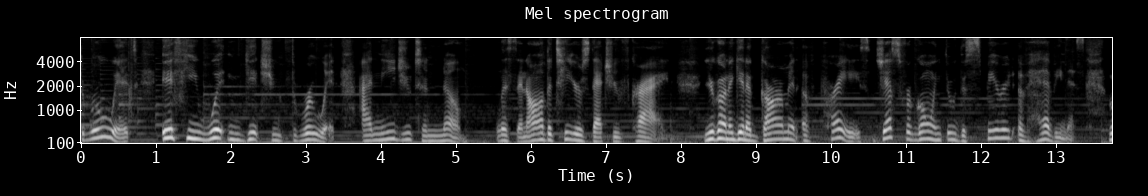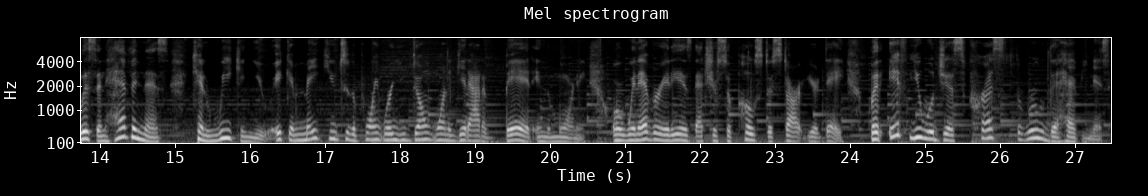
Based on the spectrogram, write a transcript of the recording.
through it if He wouldn't get you through it. I need you to know Listen, all the tears that you've cried, you're going to get a garment of praise just for going through the spirit of heaviness. Listen, heaviness can weaken you, it can make you to the point where you don't want to get out of bed in the morning or whenever it is that you're supposed to start your day. But if you will just press through the heaviness,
